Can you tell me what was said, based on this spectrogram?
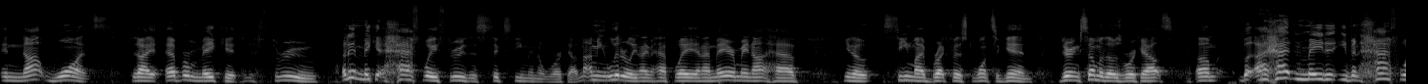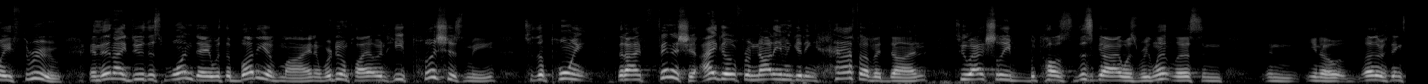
and not once did I ever make it through. I didn't make it halfway through this 60 minute workout. I mean, literally, not even halfway. And I may or may not have, you know, seen my breakfast once again during some of those workouts. Um, but I hadn't made it even halfway through. And then I do this one day with a buddy of mine, and we're doing plyo, and he pushes me to the point that I finish it. I go from not even getting half of it done to actually, because this guy was relentless and, and you know, other things,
